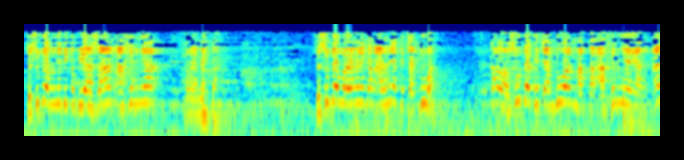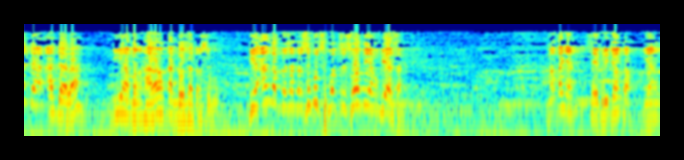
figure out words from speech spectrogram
Sesudah menjadi kebiasaan, akhirnya meremehkan. Sesudah meremehkan, akhirnya kecanduan. Kalau sudah kecanduan, maka akhirnya yang ada adalah dia menghalalkan dosa tersebut. Dia anggap dosa tersebut sebagai sesuatu yang biasa. Makanya saya beri contoh yang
